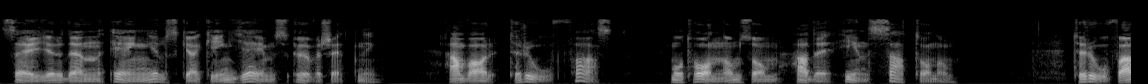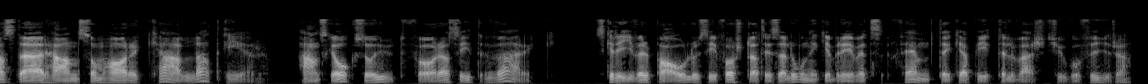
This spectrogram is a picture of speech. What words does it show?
säger den engelska King James översättning. Han var trofast mot honom som hade insatt honom. Trofast är han som har kallat er. Han ska också utföra sitt verk, skriver Paulus i Första Thessalonikerbrevets femte kapitel, vers 24.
